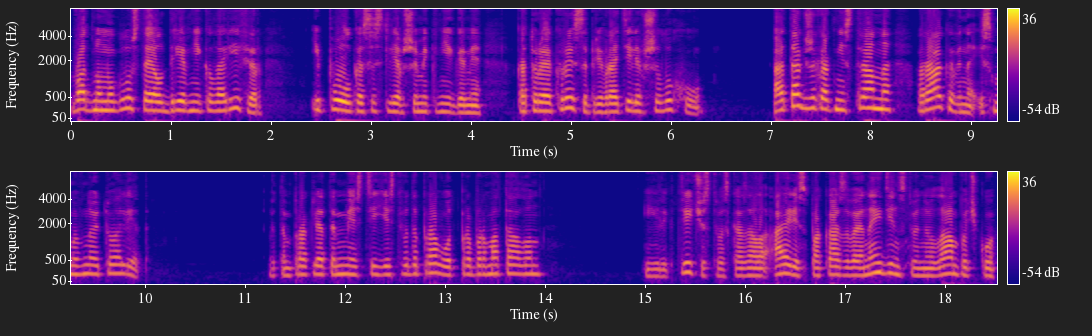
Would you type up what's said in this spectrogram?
В одном углу стоял древний калорифер и полка с истлевшими книгами, которые крысы превратили в шелуху, а также, как ни странно, раковина и смывной туалет. «В этом проклятом месте есть водопровод», — пробормотал он. «И электричество», — сказала Айрис, показывая на единственную лампочку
